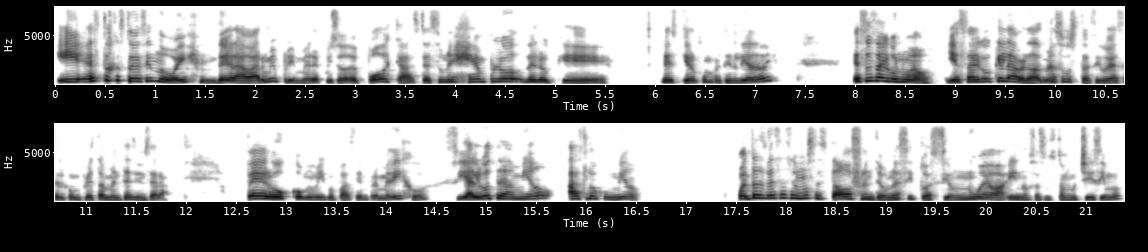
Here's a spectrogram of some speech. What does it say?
Y esto que estoy haciendo hoy, de grabar mi primer episodio de podcast, es un ejemplo de lo que les quiero compartir el día de hoy. Esto es algo nuevo y es algo que la verdad me asusta, si voy a ser completamente sincera. Pero como mi papá siempre me dijo, si algo te da miedo, hazlo con miedo. ¿Cuántas veces hemos estado frente a una situación nueva y nos asusta muchísimo?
